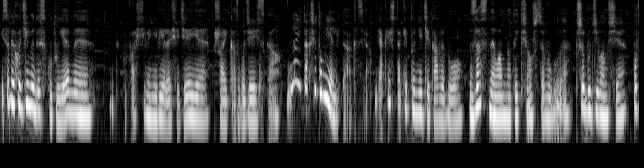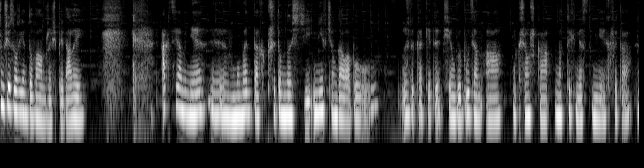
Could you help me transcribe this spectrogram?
I sobie chodzimy, dyskutujemy. Właściwie niewiele się dzieje, szajka złodziejska. No i tak się to mieli ta akcja. Jakieś takie to nieciekawe było. Zasnęłam na tej książce w ogóle. Przebudziłam się, po czym się zorientowałam, że śpię dalej. Akcja mnie y, w momentach przytomności nie wciągała, bo zwykle kiedy się wybudzam, a książka natychmiast mnie chwyta y,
